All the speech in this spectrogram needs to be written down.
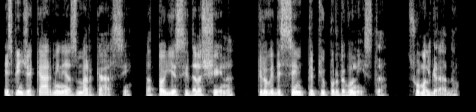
e spinge Carmine a smarcarsi, a togliersi dalla scena, che lo vede sempre più protagonista, suo malgrado.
